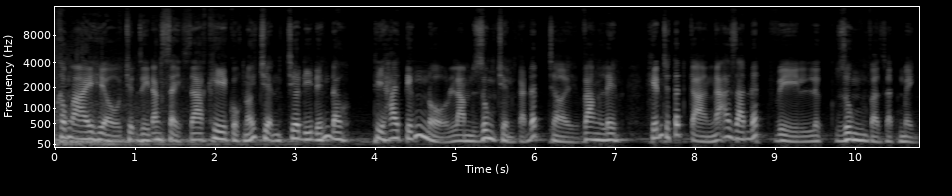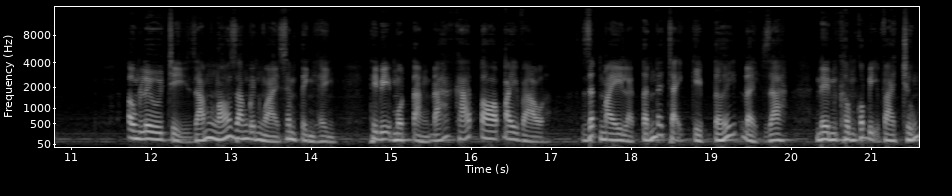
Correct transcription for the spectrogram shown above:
Không ai hiểu chuyện gì đang xảy ra khi cuộc nói chuyện chưa đi đến đâu thì hai tiếng nổ làm rung chuyển cả đất trời vang lên, khiến cho tất cả ngã ra đất vì lực rung và giật mình. Ông Lưu chỉ dám ngó ra bên ngoài xem tình hình thì bị một tảng đá khá to bay vào. Rất may là Tấn đã chạy kịp tới đẩy ra nên không có bị va trúng.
